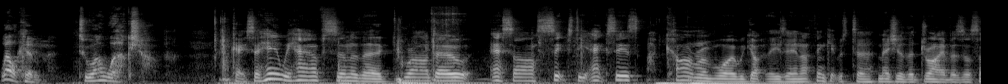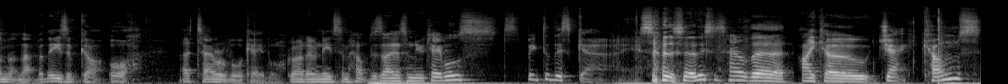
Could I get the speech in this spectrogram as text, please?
Welcome to our workshop. Okay, so here we have some of the Grado SR60Xs. I can't remember why we got these in. I think it was to measure the drivers or something like that. But these have got, oh, a terrible cable. Grado needs some help designing some new cables. Speak to this guy. So, so this is how the aeco jack comes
